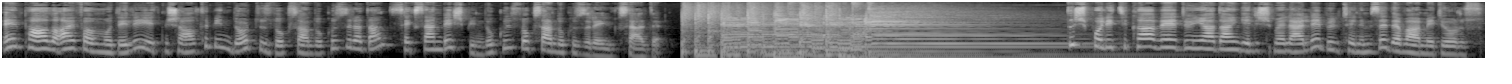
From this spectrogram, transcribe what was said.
En pahalı iPhone modeli 76.499 liradan 85.999 liraya yükseldi. Dış politika ve dünyadan gelişmelerle bültenimize devam ediyoruz.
